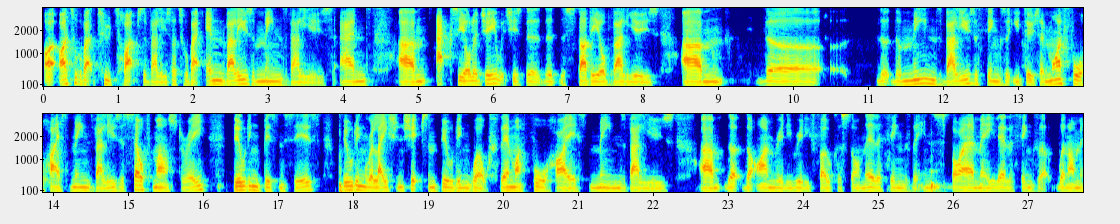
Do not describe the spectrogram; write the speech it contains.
I, I talk about two types of values. I talk about end values and means values and um, axiology, which is the, the, the study of values. Um, the the, the means values are things that you do. So my four highest means values are self mastery, building businesses, building relationships, and building wealth. They're my four highest means values um, that that I'm really really focused on. They're the things that inspire me. They're the things that when I'm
